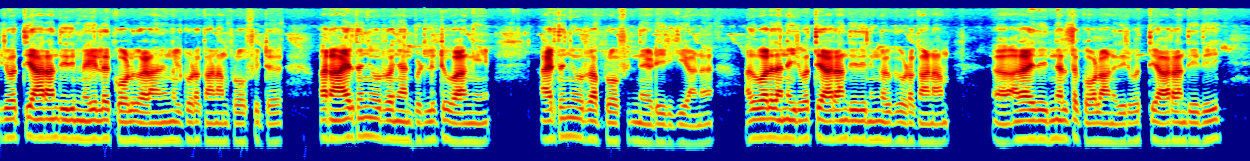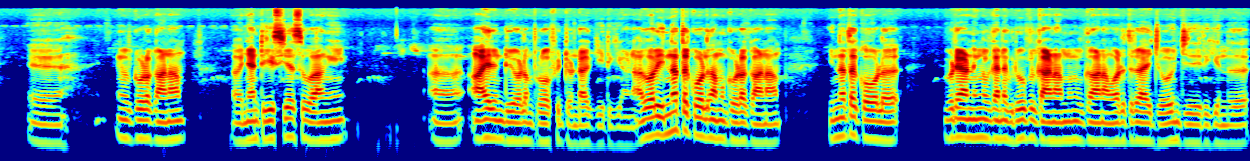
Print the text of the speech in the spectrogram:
ഇരുപത്തി ആറാം തീയതി മെയിലെ കോൾ കാണാം. നിങ്ങൾക്കിവിടെ കാണാം പ്രോഫിറ്റ്. കാരണം ആയിരത്തഞ്ഞൂറ് രൂപ ഞാൻ പിടിലിട്ട് വാങ്ങി ആയിരത്തഞ്ഞൂറ് രൂപ പ്രോഫിറ്റ് നേടിയിരിക്കുകയാണ്. അതുപോലെ തന്നെ ഇരുപത്തി ആറാം തീയതി നിങ്ങൾക്ക് ഇവിടെ കാണാം. അതായത് ഇന്നലത്തെ കോളാണിത് ഇരുപത്തി ആറാം തീയതി നിങ്ങൾക്കിവിടെ കാണാം. ഞാൻ ടി സി എസ് വാങ്ങി. ആയിരം രൂപയോളം പ്രോഫിറ്റ് ഉണ്ടാക്കിയിരിക്കുകയാണ്. അതുപോലെ ഇന്നത്തെ കോൾ നമുക്കിവിടെ കാണാം. ഇന്നത്തെ കോൾ ഇവിടെയാണ് നിങ്ങൾക്ക് എന്റെ ഗ്രൂപ്പിൽ കാണാം. നിങ്ങൾക്ക് കാണാം ഓരോരുത്തരായി ജോയിൻ ചെയ്തിരിക്കുന്നത്.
